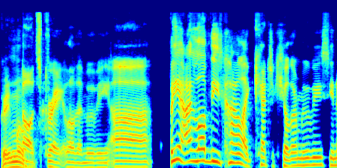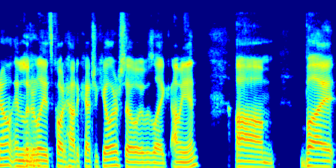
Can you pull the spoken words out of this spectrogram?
great movie. Oh, it's great. I love that movie. Uh, but yeah, I love these kind of like catch a killer movies, you know, and literally it's called How to Catch a Killer. So it was like, I'm in. Um, but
